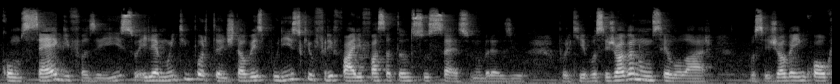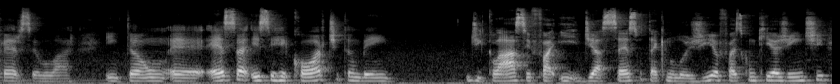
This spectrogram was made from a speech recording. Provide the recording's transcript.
consegue fazer isso, ele é muito importante. Talvez por isso que o Free Fire faça tanto sucesso no Brasil, porque você joga num celular, você joga em qualquer celular. Então, é, essa, esse recorte também de classe e de acesso à tecnologia faz com que a gente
